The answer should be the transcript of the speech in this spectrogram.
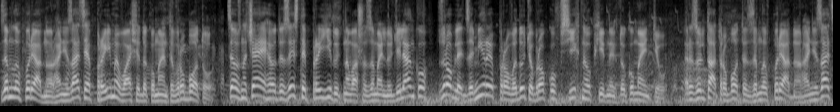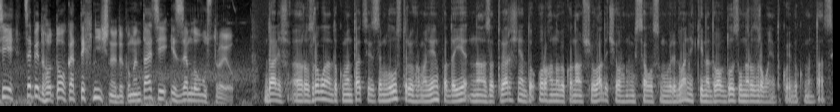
землевпорядна організація прийме ваші документи в роботу. Це означає, геодезисти приїдуть на вашу земельну ділянку, зроблять заміри, проведуть обробку всіх необхідних документів. Результат роботи землевпорядної організації це підготовка технічної документації із землеустрою. Далі е, розроблена документація землеустрою громадянин подає на затвердження до органу виконавчої влади чи органу місцевого самоврядування, який надавав дозвіл на розроблення такої документації.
